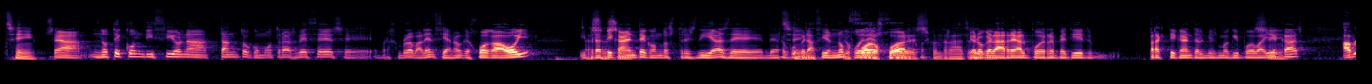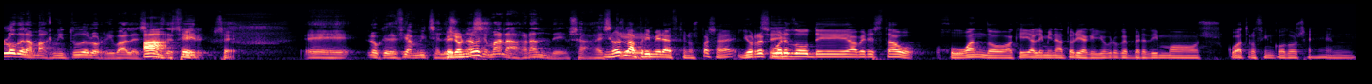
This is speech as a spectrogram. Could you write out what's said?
Sí. O sea, no te condiciona tanto como otras veces, eh, por ejemplo, el Valencia, ¿no? Que juega hoy y Eso prácticamente con dos tres días de, de recuperación no Yo puedes jugar. contra Creo que la Real puede repetir prácticamente el mismo equipo de Vallecas. Sí. Hablo de la magnitud de los rivales, Ah, es decir, sí, sí. Eh, lo que decía Mitchell, Pero es una es- semana grande. O sea, es no es la primera vez que nos pasa, ¿eh? Yo Sí. recuerdo de haber estado jugando aquella eliminatoria que yo creo que perdimos 4-5-2 en,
